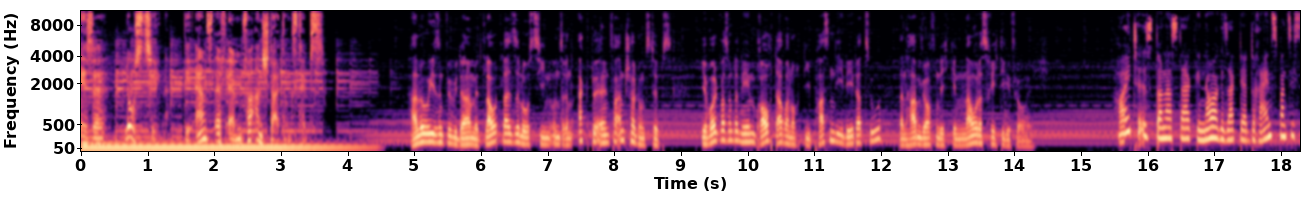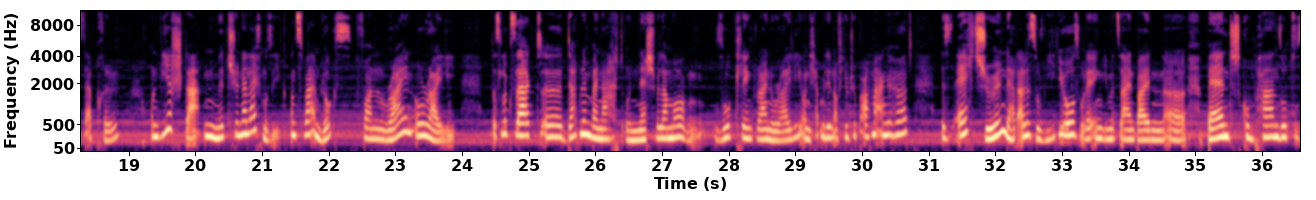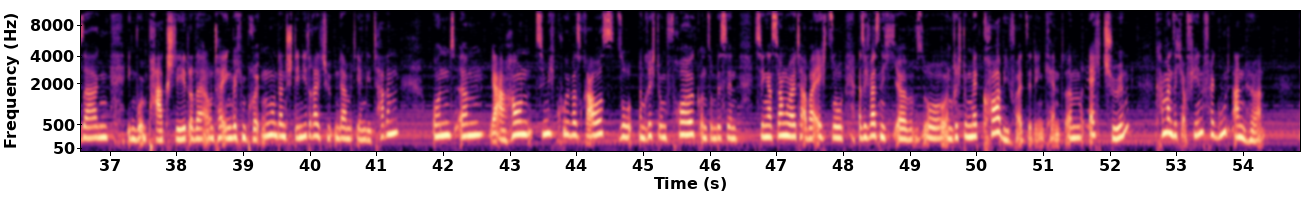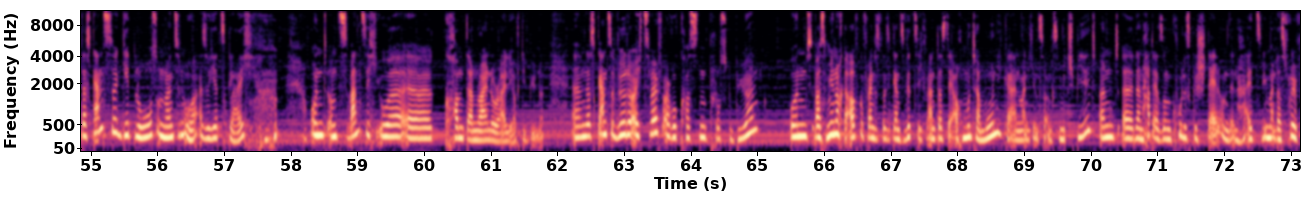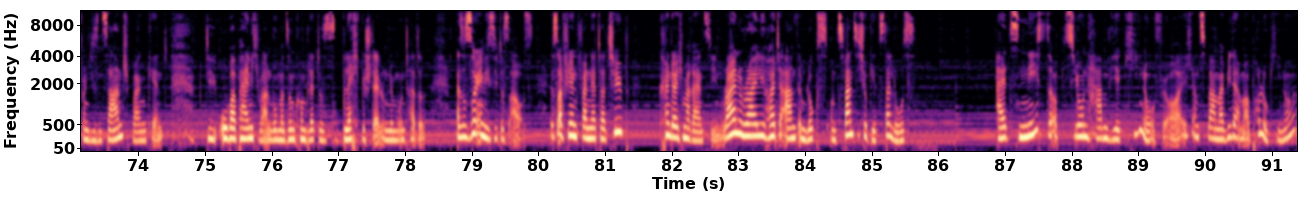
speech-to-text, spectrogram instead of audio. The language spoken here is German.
leise, losziehen. Die Ernst FM Veranstaltungstipps. Hallo, hier sind wir wieder mit laut leise losziehen unseren aktuellen Veranstaltungstipps. Ihr wollt was unternehmen, braucht aber noch die passende Idee dazu, dann haben wir hoffentlich genau das Richtige für euch. Heute ist Donnerstag, genauer gesagt der 23. April und wir starten mit schöner Live-Musik und zwar im Lux von Ryan O'Reilly. Das Look sagt äh, Dublin bei Nacht und Nashville am Morgen. So klingt Ryan O'Reilly und ich habe mir den auf YouTube auch mal angehört. Ist echt schön. Der hat alles so Videos, wo der irgendwie mit seinen beiden äh, Bandkumpanen sozusagen irgendwo im Park steht oder unter irgendwelchen Brücken und dann stehen die drei Typen da mit ihren Gitarren und ähm, ja, hauen ziemlich cool was raus, so in Richtung Folk und so ein bisschen Singer-Songwriter, aber echt so, also ich weiß nicht, äh, so in Richtung Matt Corby, falls ihr den kennt. Ähm, echt schön kann man sich auf jeden Fall gut anhören. Das Ganze geht los um 19 Uhr, also jetzt gleich. Und um 20 Uhr äh, kommt dann Ryan O'Reilly auf die Bühne. Ähm, das Ganze würde euch 12 Euro kosten plus Gebühren. Und was mir noch aufgefallen ist, was ich ganz witzig fand, dass der auch Mundharmonika in manchen Songs mitspielt. Und äh, dann hat er so ein cooles Gestell um den Hals, wie man das früher von diesen Zahnspangen kennt, die oberpeinlich waren, wo man so ein komplettes Blechgestell um den Mund hatte. Also so ähnlich sieht es aus. Ist auf jeden Fall ein netter Typ. Könnt ihr euch mal reinziehen. Ryan O'Reilly heute Abend im Lux. Um 20 Uhr geht's da los. Als nächste Option haben wir Kino für euch. Und zwar mal wieder im Apollo-Kino.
